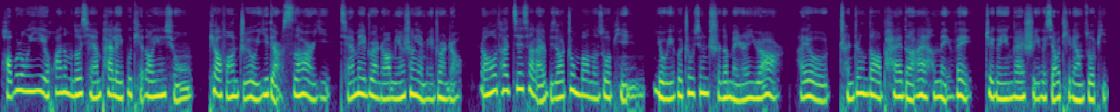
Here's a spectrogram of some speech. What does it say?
好不容易花那么多钱拍了一部《铁道英雄》。票房只有一点四二亿，钱没赚着，名声也没赚着。然后他接下来比较重磅的作品有一个周星驰的《美人鱼二》，还有陈正道拍的《爱很美味》，这个应该是一个小体量作品。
